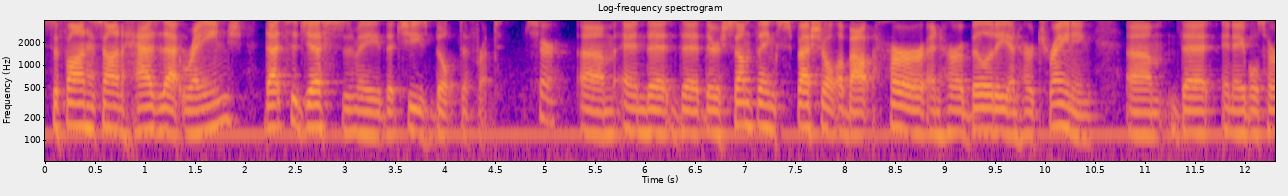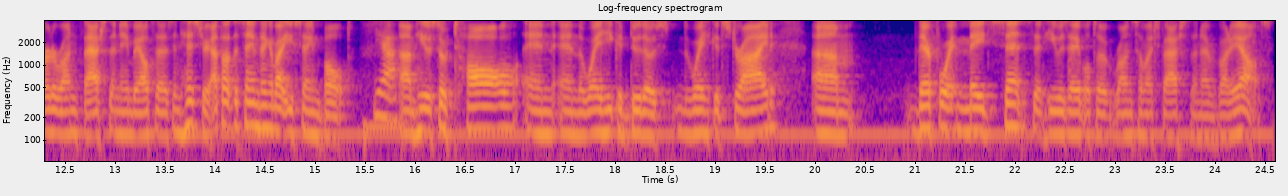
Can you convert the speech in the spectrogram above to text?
Sifan Hassan has that range, that suggests to me that she's built different. Sure. Um, and that, that there's something special about her and her ability and her training um, that enables her to run faster than anybody else has in history. I thought the same thing about Usain Bolt. Yeah. Um, he was so tall and, and the way he could do those, the way he could stride. Um, therefore it made sense that he was able to run so much faster than everybody else,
